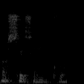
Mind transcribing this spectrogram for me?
José Sencun.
